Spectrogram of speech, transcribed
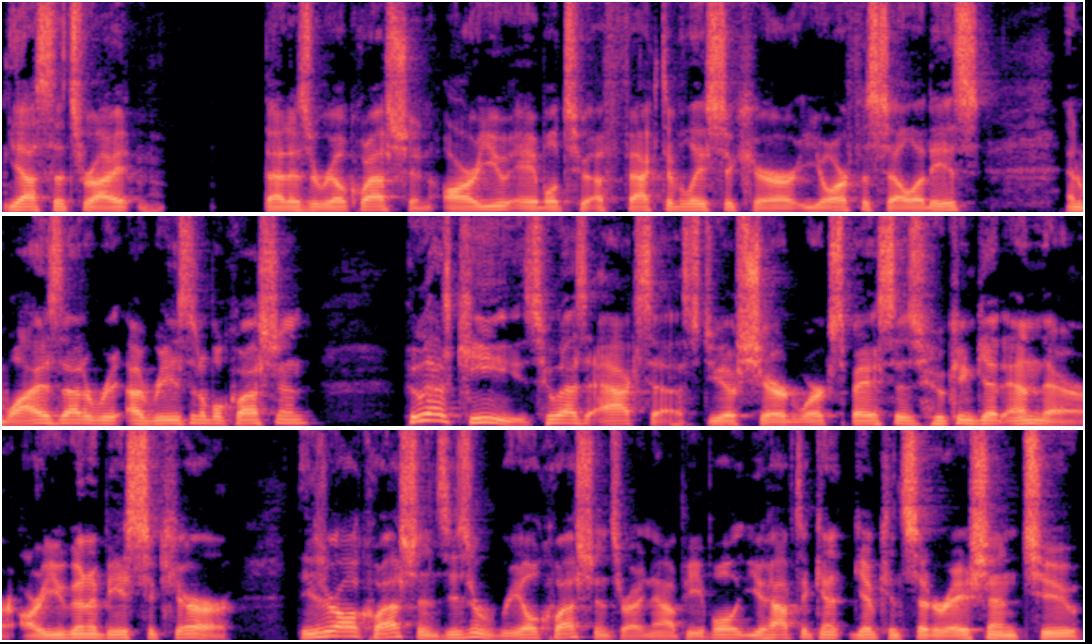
Yes, that's right. That is a real question. Are you able to effectively secure your facilities? And why is that a, re- a reasonable question? Who has keys? Who has access? Do you have shared workspaces? Who can get in there? Are you going to be secure? These are all questions. These are real questions right now people. You have to give consideration to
